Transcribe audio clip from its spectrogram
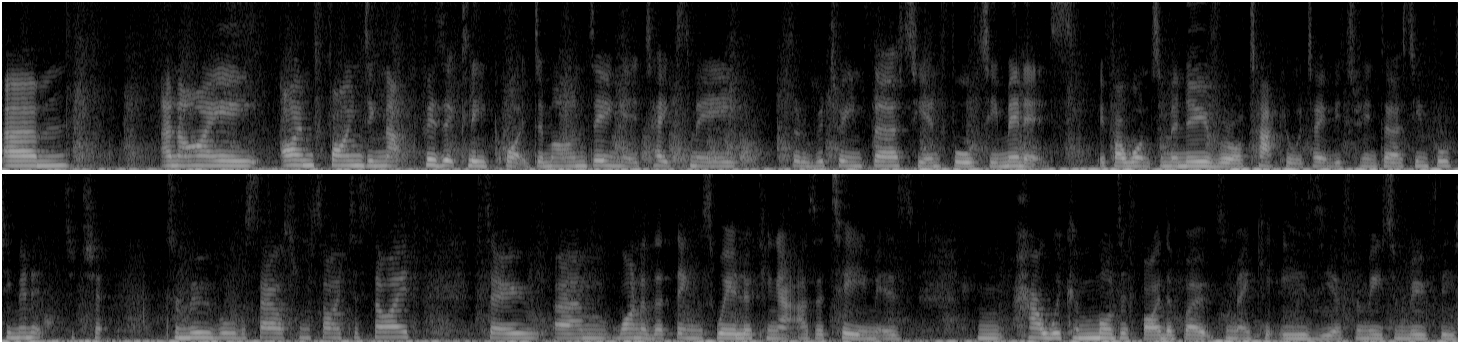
Um, and I, I'm finding that physically quite demanding. It takes me sort of between 30 and 40 minutes. If I want to maneuver or tack, it would take me between 30 and 40 minutes to, to move all the sails from side to side. So um, one of the things we're looking at as a team is how we can modify the boat to make it easier for me to move these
